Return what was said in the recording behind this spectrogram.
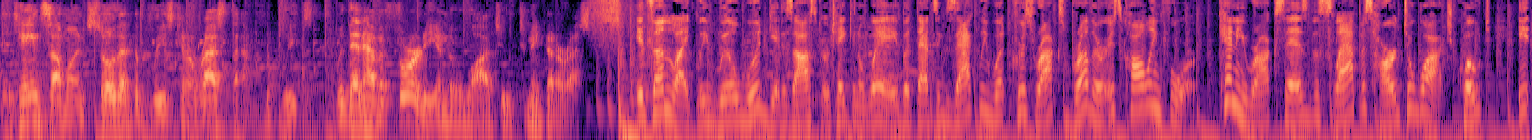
detain someone so that the police can arrest them. The police would then have authority under the law to, to make that arrest. It's unlikely Will would get his Oscar taken away, but that's exactly what Chris Rock's brother is calling for. Kenny Rock says the slap is hard to watch. Quote, it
